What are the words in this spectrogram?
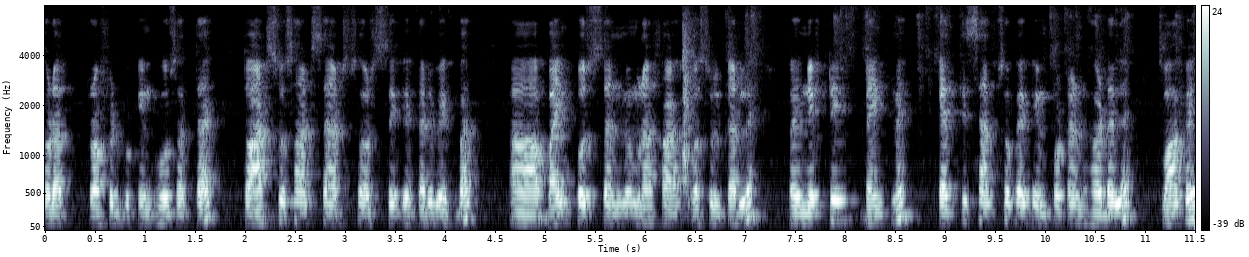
थोड़ा प्रॉफिट बुकिंग हो सकता है। तो 860 से 880 के करीब एक बार बाइंग पोजीशन में मुनाफा वसूल कर ले। वही निफ्टी बैंक में पैंतीस सात सौ का एक इम्पोर्टेंट हर्डल है। वहाँ पे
